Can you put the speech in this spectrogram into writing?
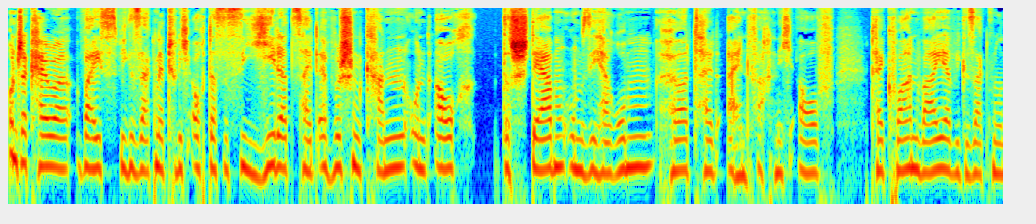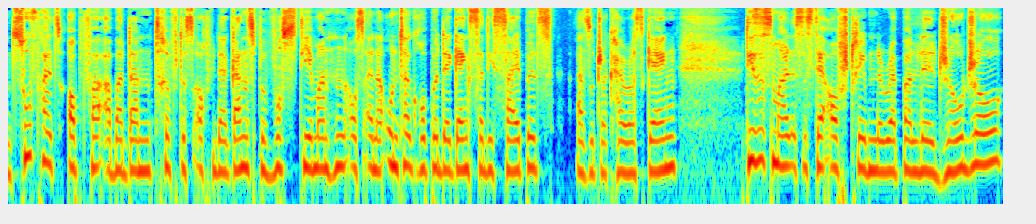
Und Jakira weiß, wie gesagt, natürlich auch, dass es sie jederzeit erwischen kann und auch das Sterben um sie herum hört halt einfach nicht auf. Taekwon war ja, wie gesagt, nur ein Zufallsopfer, aber dann trifft es auch wieder ganz bewusst jemanden aus einer Untergruppe der Gangster Disciples, also Jakiras Gang. Dieses Mal ist es der aufstrebende Rapper Lil Jojo,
